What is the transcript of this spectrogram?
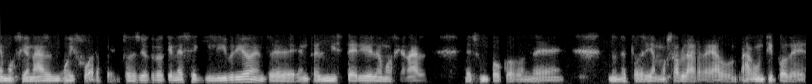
emocional muy fuerte. Entonces yo creo que en ese equilibrio entre, entre el misterio y lo emocional es un poco donde, donde podríamos hablar de algún, algún tipo de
